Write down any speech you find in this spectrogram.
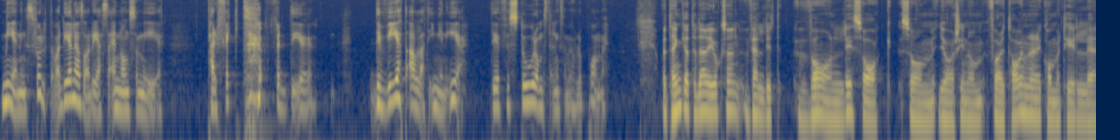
meningsfullt att vara del i en sån resa än någon som är perfekt. För det, det vet alla att ingen är det är för stor omställning som vi håller på med. Och jag tänker att det där är också en väldigt vanlig sak som görs inom företagen när det kommer till eh,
